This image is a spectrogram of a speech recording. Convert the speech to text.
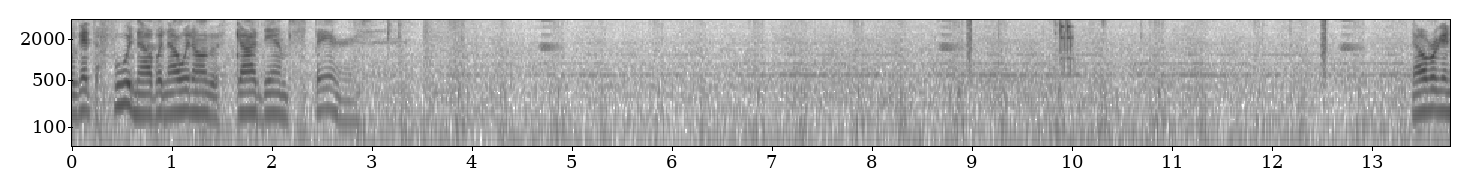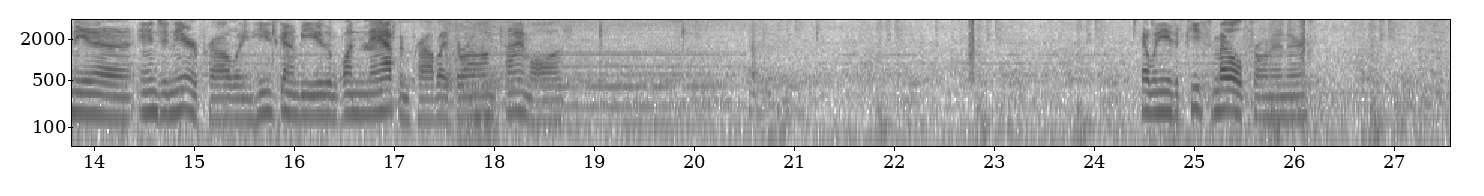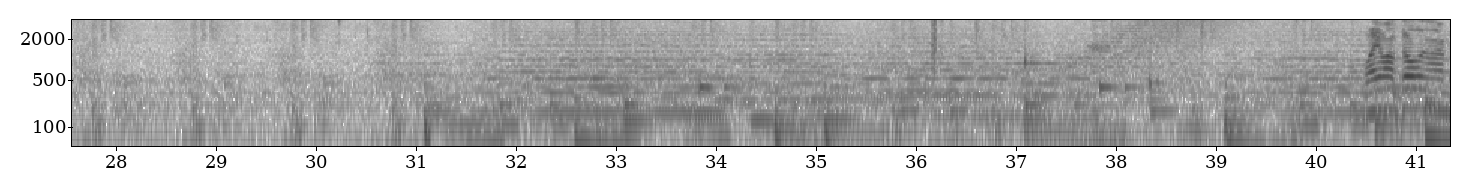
We got the food now, but now we don't have the goddamn spares. Now we're gonna need an engineer probably, and he's gonna be the one napping probably at the wrong time always. Yeah, we need a piece of metal thrown in there.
